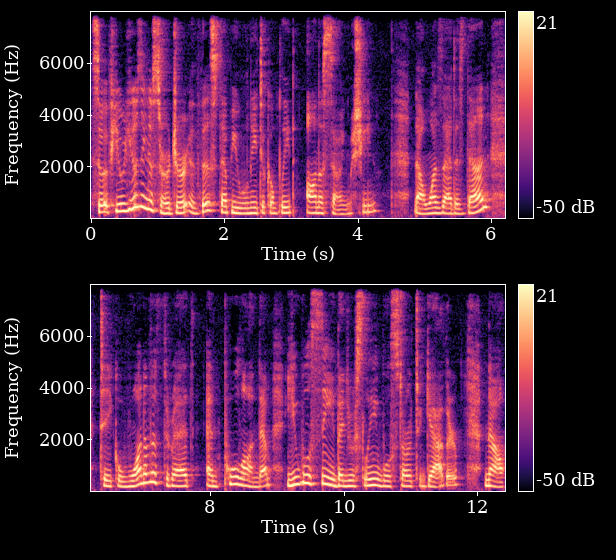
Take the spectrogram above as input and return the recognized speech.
So if you're using a serger, this step you will need to complete on a sewing machine. Now once that is done, take one of the threads and pull on them. You will see that your sleeve will start to gather. Now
